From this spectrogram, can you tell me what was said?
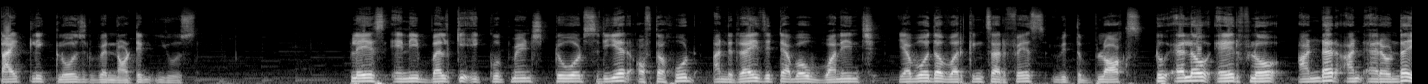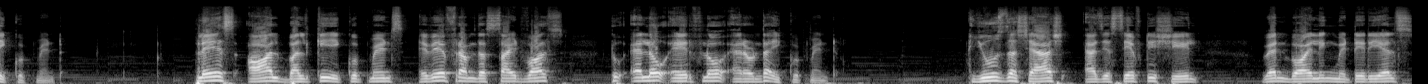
tightly closed when not in use. Place any bulky equipment towards rear of the hood and raise it above 1 inch above the working surface with blocks to allow airflow under and around the equipment. Place all bulky equipments away from the side walls to allow airflow around the equipment. Use the sash as a safety shield when boiling materials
